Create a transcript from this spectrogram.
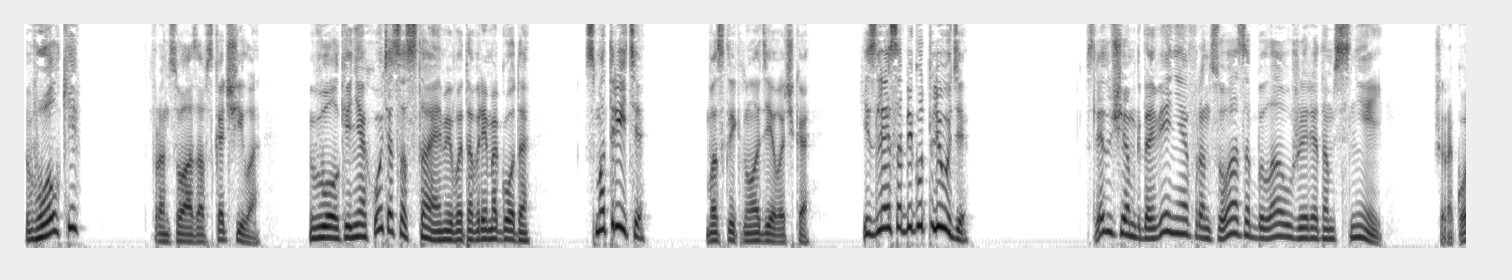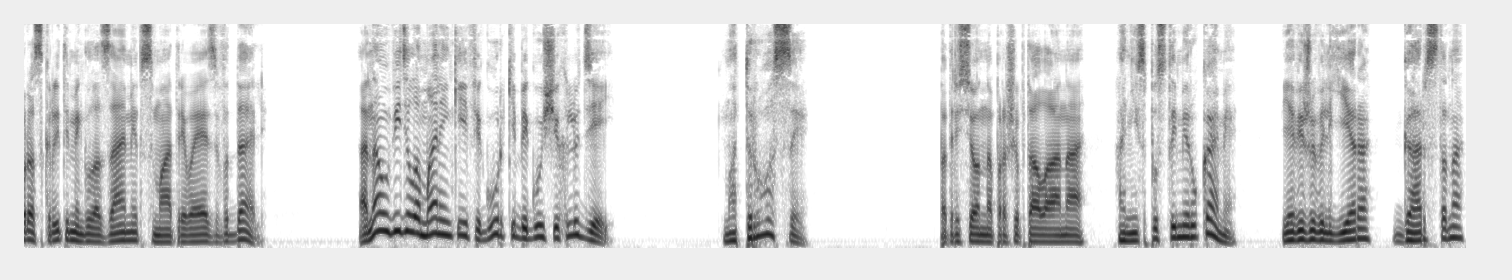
«Волки?» Франсуаза вскочила. «Волки не охотятся стаями в это время года. Смотрите!» — воскликнула девочка. «Из леса бегут люди!» В следующее мгновение Франсуаза была уже рядом с ней, широко раскрытыми глазами всматриваясь вдаль. Она увидела маленькие фигурки бегущих людей. «Матросы!» Потрясенно прошептала она. «Они с пустыми руками. Я вижу Вильера, Гарстона».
